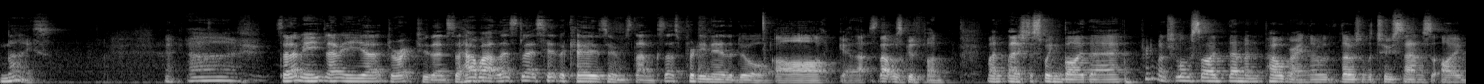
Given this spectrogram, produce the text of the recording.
Nice. So let me let me uh, direct you then. So how about let's let's hit the Chaosium stand because that's pretty near the door. Oh, yeah, that's that was good fun. Man- managed to swing by there pretty much alongside them and Pelgrane. Those were, those were the two stands that I,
